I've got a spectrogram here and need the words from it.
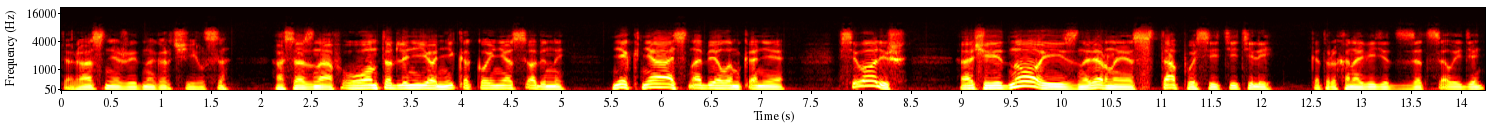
Тарас неожиданно огорчился, осознав, он-то для нее никакой не особенный, не князь на белом коне, всего лишь очередной из, наверное, ста посетителей которых она видит за целый день.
